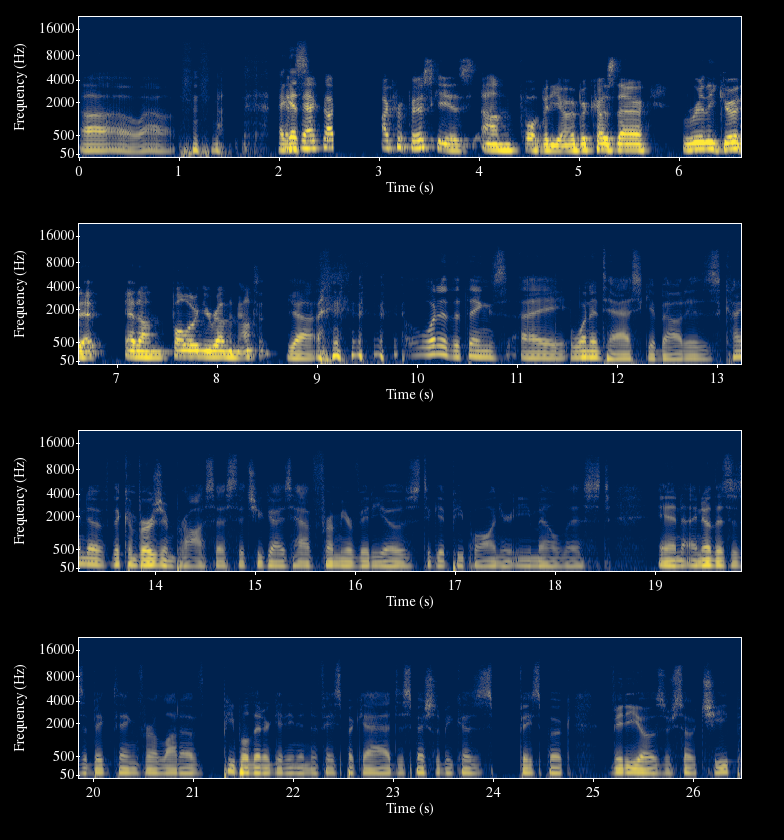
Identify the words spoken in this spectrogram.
Oh wow. I In guess fact, I, I prefer skiers um, for video because they're really good at at um, following you around the mountain. Yeah. One of the things I wanted to ask you about is kind of the conversion process that you guys have from your videos to get people on your email list. And I know this is a big thing for a lot of people that are getting into Facebook ads, especially because Facebook videos are so cheap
